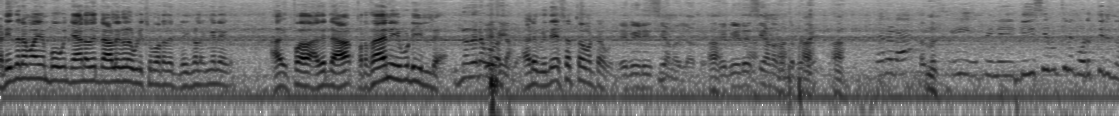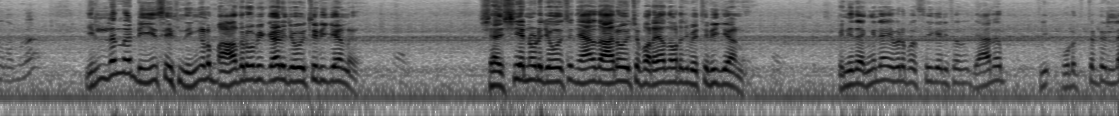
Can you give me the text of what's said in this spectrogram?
അടിയന്തരമായും പോകും. ഞാൻ അതിന്റെ ആളുകളെ വിളിച്ചു പറഞ്ഞിട്ട് നിങ്ങൾ എങ്ങനെ ഇപ്പോൾ അതിന്റെ ആ പ്രധാനി ഇവിടെ ഇല്ല. അവിടെ വിദേശത്തോ മറ്റോ? പിന്നെ ഈ ഡി സി ബുക്കിന് കൊടുത്തിരുന്നു നമ്മൾ. ഇല്ലെന്ന് ഡി സി നിങ്ങൾ മാതൃഭൂമിക്കാർ ചോദിച്ചിരിക്കുകയാണ്. ശശി എന്നോട് ചോദിച്ച് ഞാനത് ആലോചിച്ച് പറയാമെന്ന് പറഞ്ഞ് വെച്ചിരിക്കുകയാണ്. പിന്നെ ഇതെങ്ങനെയാണ് ഇവർ പ്രസിദ്ധീകരിച്ചത്? ഞാൻ കൊടുത്തിട്ടില്ല.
